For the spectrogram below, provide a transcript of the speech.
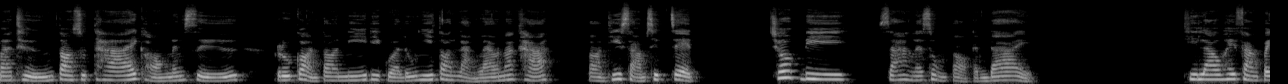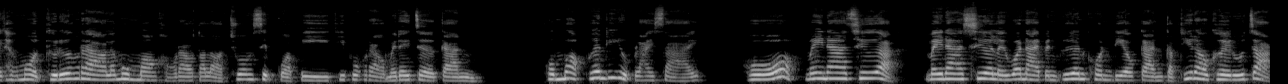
มาถึงตอนสุดท้ายของหนังสือ รู้ก่อนตอนนี้ดีกว่ารู้งี้ตอนหลังแล้วนะคะ ตอนที่ 37 โชคดี สร้างและส่งต่อกันได้ ที่เล่าให้ฟังไปทั้งหมดคือเรื่องราวและมุมมองของเราตลอดช่วงสิบกว่าปีที่พวกเราไม่ได้เจอกัน ผมบอกเพื่อนที่อยู่ปลายสาย โห ไม่น่าเชื่อ ไม่น่าเชื่อเลยว่านายเป็นเพื่อนคนเดียวกันกับที่เราเคยรู้จัก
